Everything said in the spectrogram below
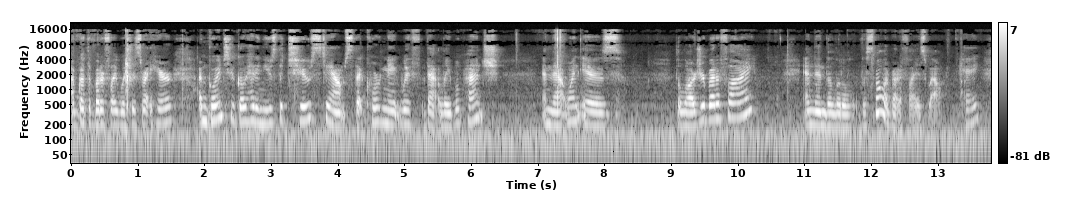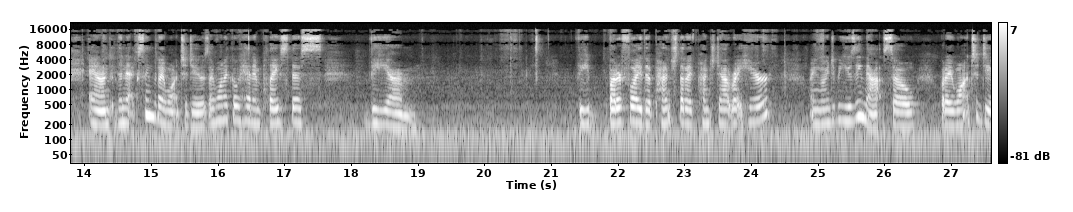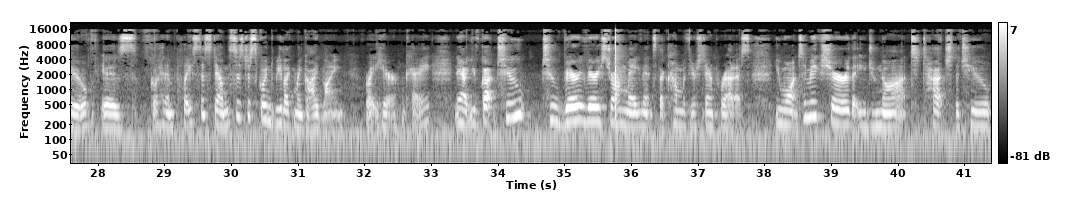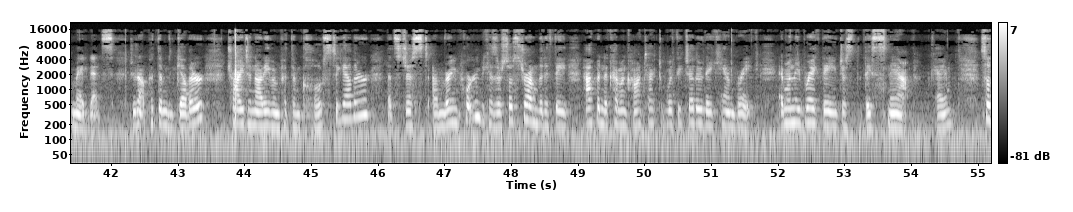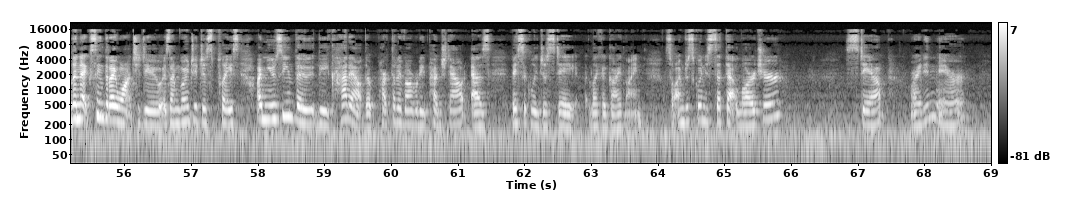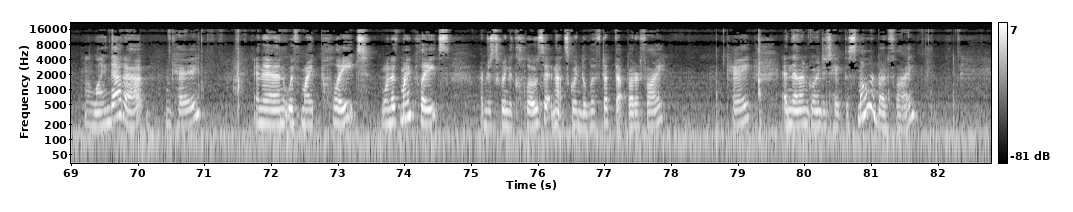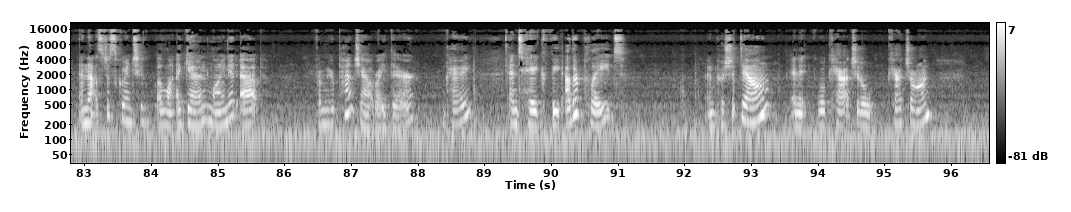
I've got the butterfly wishes right here. I'm going to go ahead and use the two stamps that coordinate with that label punch. And that one is the larger butterfly and then the little, the smaller butterfly as well, okay? And the next thing that I want to do is I wanna go ahead and place this, the, um, the butterfly, the punch that I've punched out right here. I'm going to be using that. So what I want to do is go ahead and place this down. This is just going to be like my guideline right here, okay? Now you've got two, two very, very strong magnets that come with your Stamparatus. You want to make sure that you do not touch the two magnets. Do not put them together. Try to not even put them close together. That's just um, very important because they're so strong that if they happen to come in contact with each other, they can break. And when they break, they just, they snap okay? So the next thing that I want to do is I'm going to just place, I'm using the, the cutout, the part that I've already punched out as basically just a, like a guideline. So I'm just going to set that larger stamp right in there. and line that up, okay? And then with my plate, one of my plates, I'm just going to close it and that's going to lift up that butterfly, okay? And then I'm going to take the smaller butterfly and that's just going to, again, line it up from your punch out right there, okay? And take the other plate and push it down and it will catch, it'll catch on,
